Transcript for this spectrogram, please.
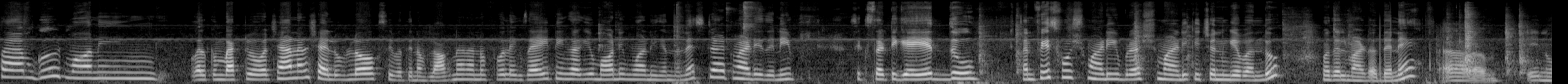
fam good morning welcome back to our channel Shailu vlogs ಇವತ್ತಿನ ವ್ಲಾಗ್ನ ನಾನು ಫುಲ್ ಎಕ್ಸೈಟಿಂಗ್ ಆಗಿ ಮಾರ್ನಿಂಗ್ ಮಾರ್ನಿಂಗ್ ಮಾರ್ನಿಂಗಿಂದನೇ ಸ್ಟಾರ್ಟ್ ಮಾಡಿದ್ದೀನಿ. ಸಿಕ್ಸ್ ತರ್ಟಿಗೆ ಎದ್ದು ನಾನು ಫೇಸ್ ವಾಶ್ ಮಾಡಿ ಬ್ರಷ್ ಮಾಡಿ ಕಿಚನ್ಗೆ ಬಂದು ಮೊದಲು ಮಾಡೋದೇನೆ ಏನು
